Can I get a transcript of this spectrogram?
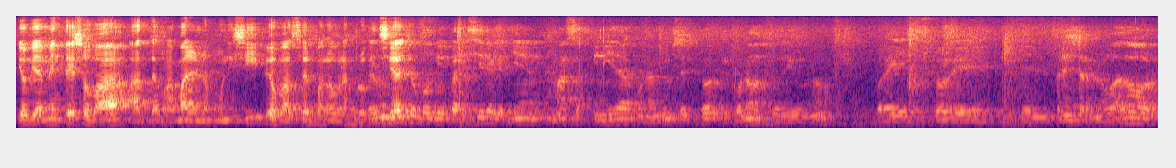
Y obviamente eso va a derramar en los municipios, va a ser para obras Pregunto provinciales. esto porque pareciera que tienen más afinidad con algún sector que con otro, digo, ¿no? Por ahí el sector de- del Frente Renovador,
